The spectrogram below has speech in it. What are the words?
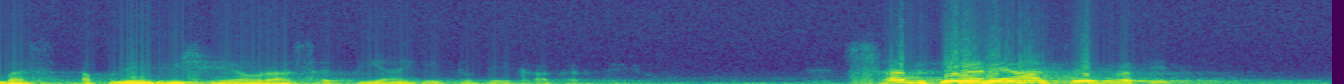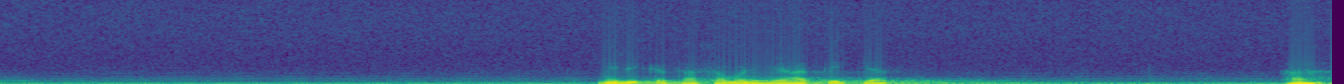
बस अपने विषय और आसक्तियाँ ही तो देखा करते हो। सब हिरण्याक्ष से ग्रसित। मेरी कथा समझ में आती क्या? हाँ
